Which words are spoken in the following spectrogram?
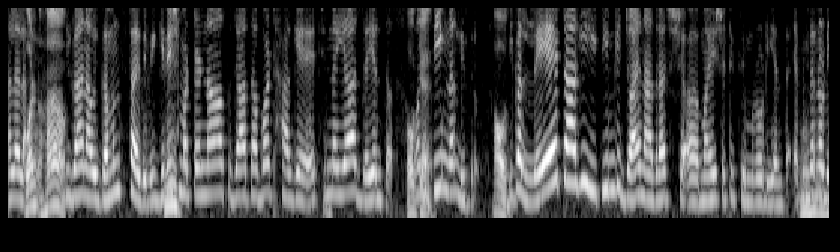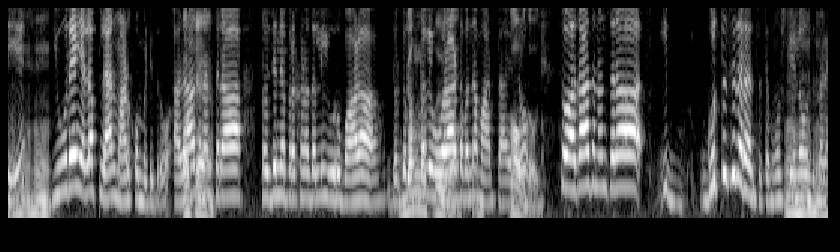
ಅಲ್ಲಲ್ಲ. ಈಗ ನಾವು ಗಮನಿಸ್ತಾ ಇದೀವಿ. ಗಿರೀಶ್ ಮಟ್ಟಣ್ಣ ಸುಜಾತ ಭಟ್ ಹಾಗೆ ಚಿನ್ನಯ್ಯ ಜಯಂತ್ ಒಂದು. ಟೀಮ್ನಲ್ಲಿ ಇದ್ರು ಈಗ ಲೇಟ್ ಆಗಿ ಈ ಟೀಮ್ಗೆ ಜಾಯ್ನ್ ಆದ್ರ ಮಹೇಶ್ ಶೆಟ್ಟಿ ಸಿಮ್ರೋಡಿ ಅಂತ. ಯಾಕಂದ್ರೆ ನೋಡಿ ಇವರೇ ಎಲ್ಲ ಪ್ಲಾನ್ ಮಾಡ್ಕೊಂಡ್ಬಿಟ್ಟಿದ್ರು. ಅದಾದ ನಂತರ ಸೌಜನ್ಯ ಪ್ರಕರಣದಲ್ಲಿ ಇವರು ಬಹಳ ದೊಡ್ಡ ಮಟ್ಟದಲ್ಲಿ ಹೋರಾಟವನ್ನ ಮಾಡ್ತಾ ಇದ್ರು. ಸೊ ಅದಾದ ನಂತರ ಈ ಗುರುತಿಸಿದಾರೆ ಅನ್ಸುತ್ತೆ ಮೋಸ್ಟ್ಲಿ ಎಲ್ಲ ಒಂದ್ ಕಡೆ.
